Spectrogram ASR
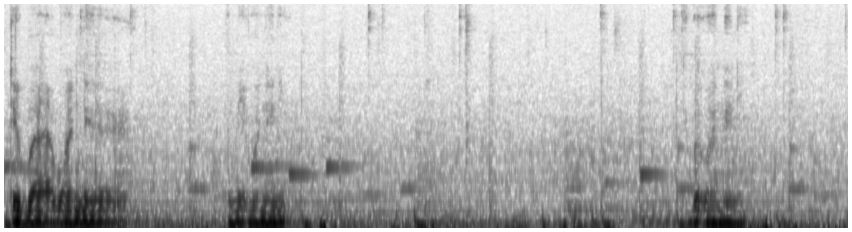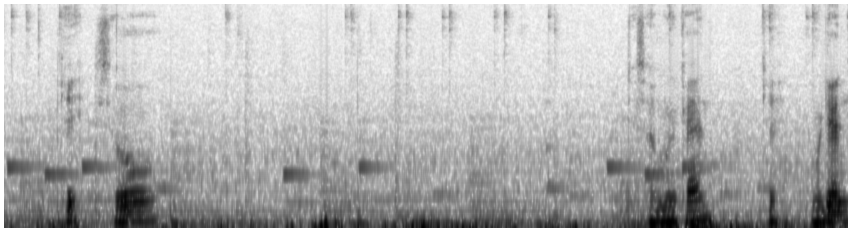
kita buat warna ambil warna ni. Buat warna ni. Ok so kita samakan. Ok kemudian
